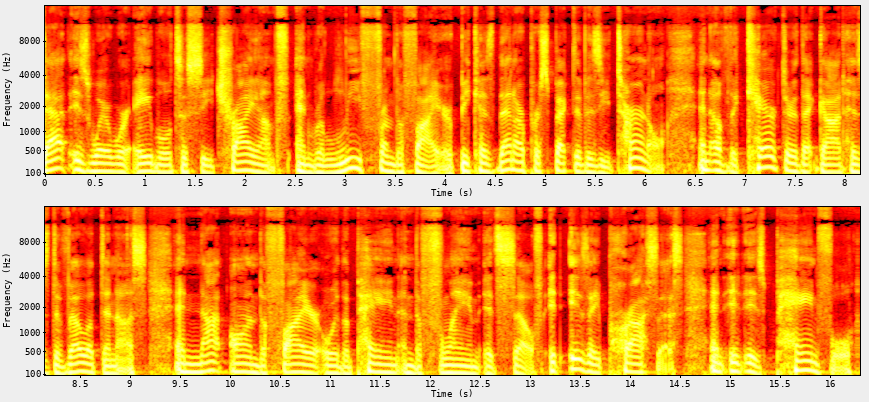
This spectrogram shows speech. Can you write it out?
that is where we're able to see triumph and relief from the fire because then our perspective is eternal and of the character that God has developed in us and not on the fire or the pain and the flame itself. It is a process and it is painful,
